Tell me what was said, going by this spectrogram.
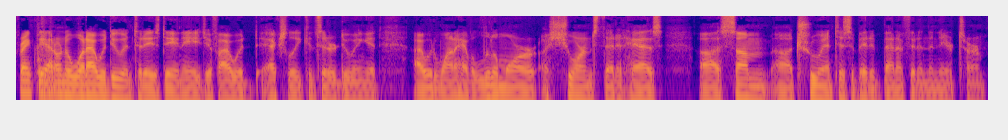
frankly, I don't know what I would do in today's day and age if I would actually consider doing it. I would want to have a little more assurance that it has uh, some uh, true anticipated benefit in the near term.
